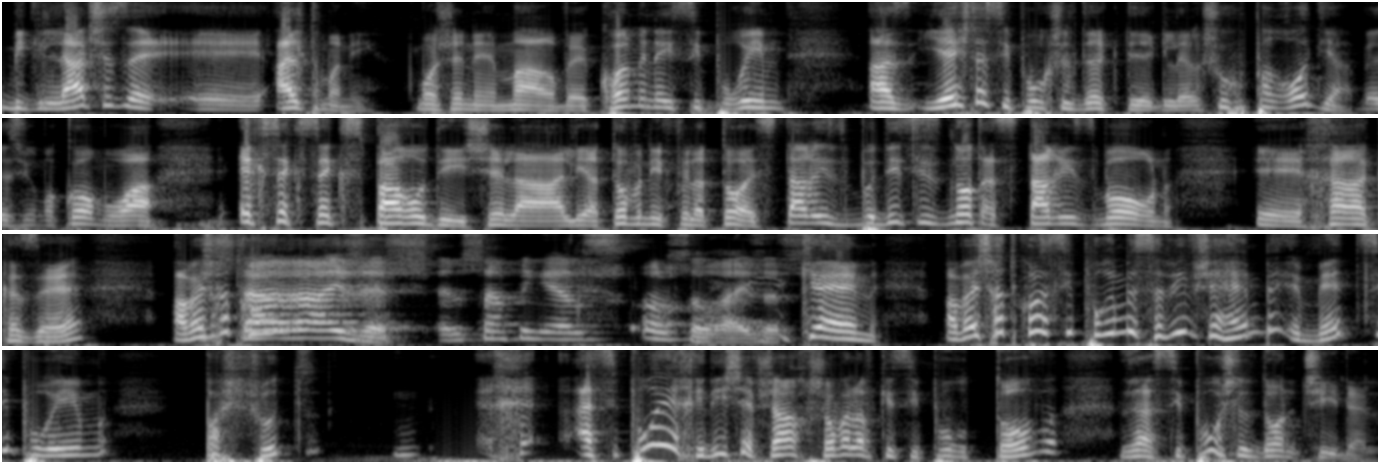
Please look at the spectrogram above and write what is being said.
בגלל שזה אה, אלטמני, כמו שנאמר, וכל מיני סיפורים, אז יש את הסיפור של דרק דיגלר שהוא פרודיה באיזשהו מקום, הוא ה-XXX פרודי של עלייתו ונפילתו, a star is, this is not a star is born, אה, חרא כזה. אבל יש לך את כל... Star rises and something else also rises. כן, אבל יש לך את כל הסיפורים מסביב שהם באמת סיפורים פשוט... הסיפור היחידי שאפשר לחשוב עליו כסיפור טוב זה הסיפור של דון צ'ידל.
